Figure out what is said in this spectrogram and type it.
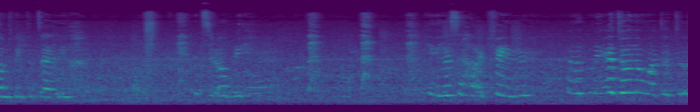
something to tell you. It's Robbie. He has a heart failure. Help me. I don't know what to do.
